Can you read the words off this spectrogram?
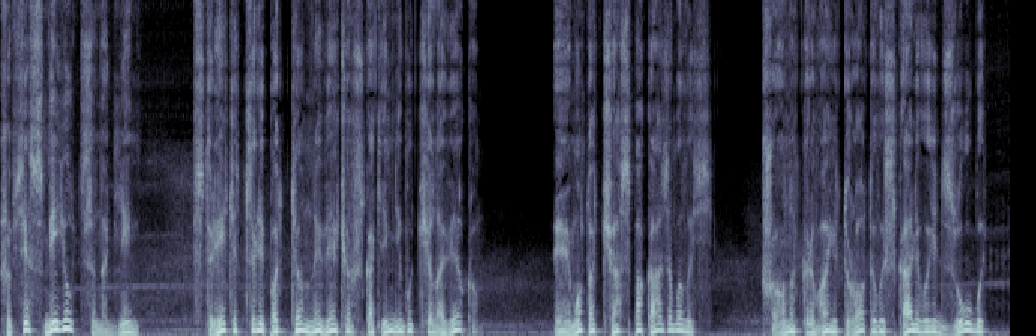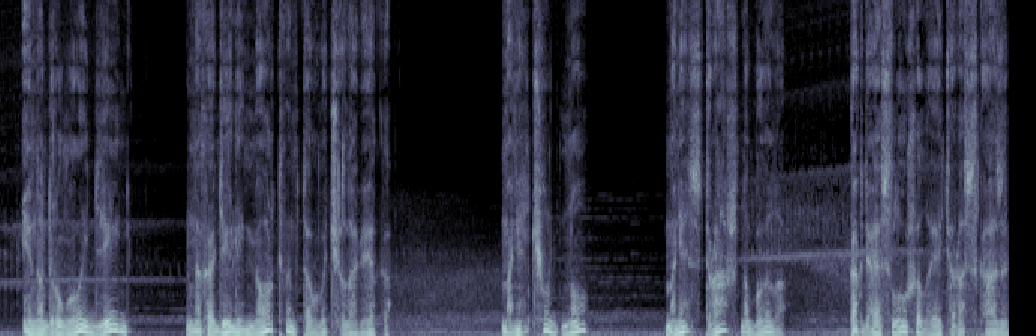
что все смеются над ним. Встретится ли под темный вечер с каким-нибудь человеком? И ему тот час показывалось, что он открывает рот и выскаливает зубы, и на другой день находили мертвым того человека. Мне чудно, мне страшно было, когда я слушала эти рассказы,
